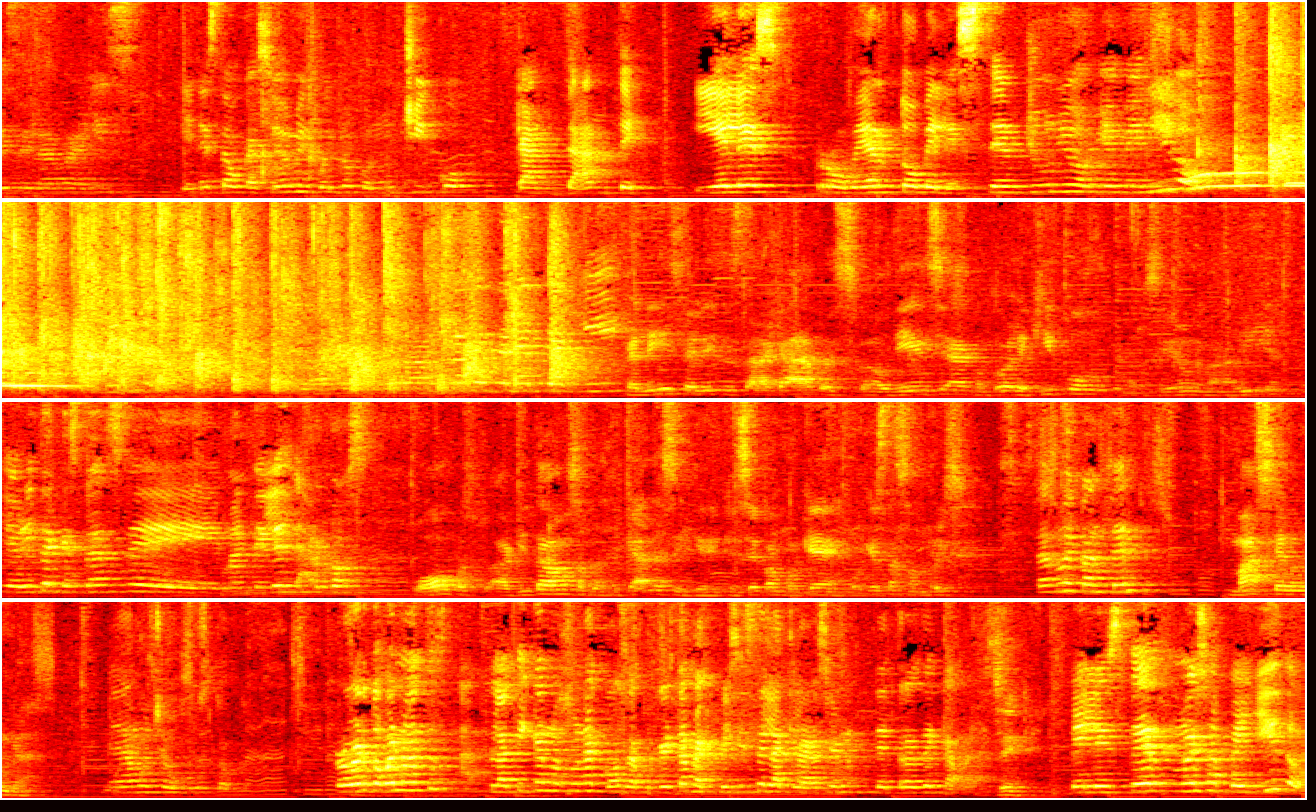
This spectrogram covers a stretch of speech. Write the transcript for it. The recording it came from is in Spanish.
Desde la Raíz. Y en esta ocasión me encuentro con un chico cantante y él es Roberto Belester Jr. Bienvenido. Feliz, feliz de estar acá, pues con la audiencia, con todo el equipo, que me recibieron de maravilla. Y ahorita que estás de manteles largos. Oh, pues aquí te vamos a platicarles y que, sepan por qué, por qué esta sonrisa. ¿Estás muy contento? Más que nunca. Me da mucho gusto. Roberto, bueno, antes platícanos una cosa, porque ahorita me hiciste la aclaración detrás de cámara. Sí. Belester no es apellido.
